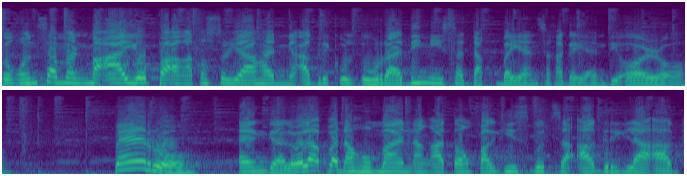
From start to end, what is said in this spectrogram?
Kung unsa man maayo pa ang atong storyahan nga agrikultura dinhi sa Dakbayan sa Cagayan de Oro. Pero, Engel, wala pa nahuman ang atong paghisgot sa agri-laag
